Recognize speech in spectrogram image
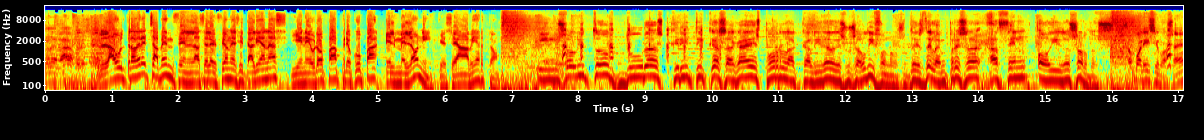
¿dónde va? Pues, eh. La ultraderecha vence en las elecciones italianas y en Europa preocupa el Meloni, que se ha abierto. Insólito, duras críticas a Gaes por la calidad de sus audífonos. Desde la empresa hacen oídos sordos. Son buenísimos, ¿eh?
